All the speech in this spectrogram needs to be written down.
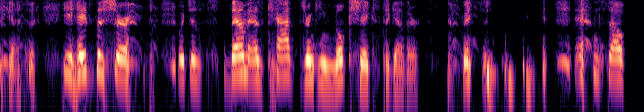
Yes, he hates the shirt, which is them as cats drinking milkshakes together. and so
